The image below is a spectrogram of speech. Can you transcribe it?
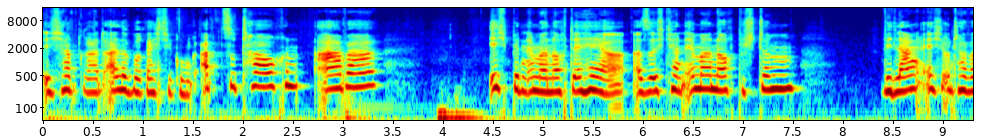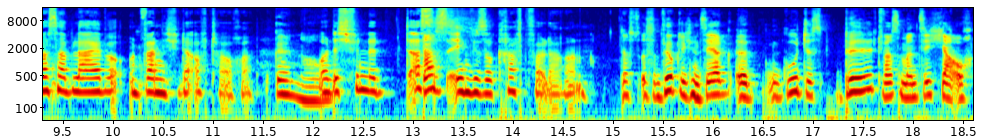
ich habe gerade alle Berechtigung abzutauchen, aber ich bin immer noch der Herr. Also ich kann immer noch bestimmen, wie lange ich unter Wasser bleibe und wann ich wieder auftauche. Genau. Und ich finde, das, Das- ist irgendwie so kraftvoll daran. Das ist wirklich ein sehr äh, gutes Bild, was man sich ja auch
